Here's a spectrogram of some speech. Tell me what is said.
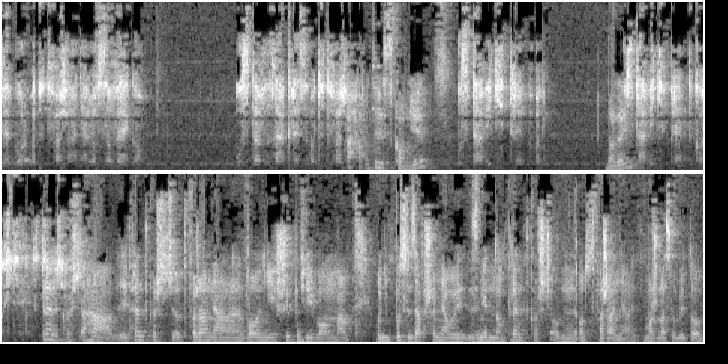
Wybór odtwarzania losowego. Ustaw zakres odtwarzania. Aha, i to jest koniec. Ustawić tryb. Od... Dalej. Ustawić prędkość odtwarzania. Prędkość, aha, prędkość odtwarzania wolniej, szybciej, bo on ma, Olympusy zawsze miały zmienną prędkość odtwarzania. Można sobie to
